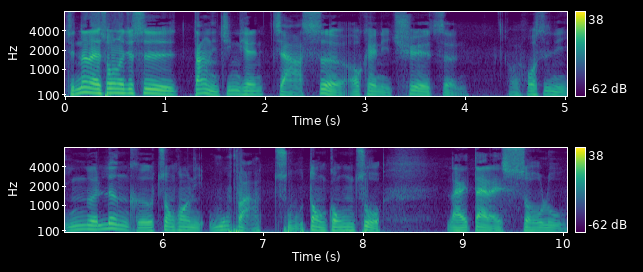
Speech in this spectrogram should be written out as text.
简单来说呢，就是当你今天假设 OK 你确诊哦，或是你因为任何状况你无法主动工作来带来收入，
